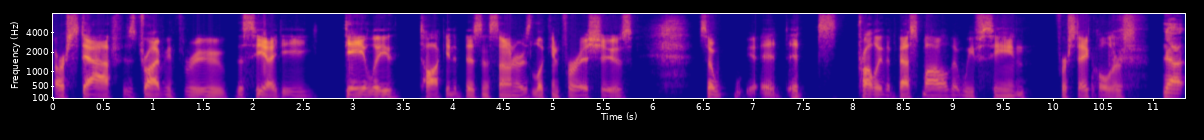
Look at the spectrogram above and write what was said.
our staff is driving through the CID daily, talking to business owners, looking for issues. So it, it's probably the best model that we've seen for stakeholders. Now,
